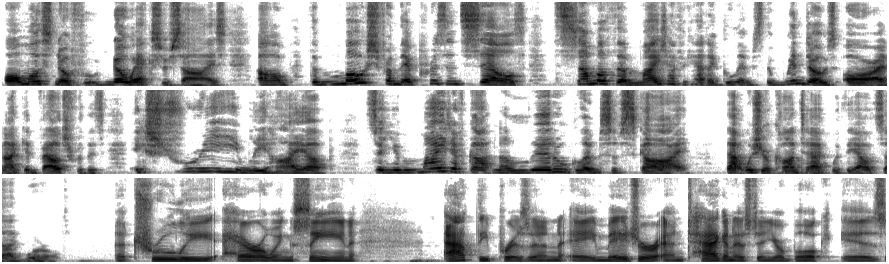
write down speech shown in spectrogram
almost no food, no exercise. Um, the most from their prison cells, some of them might have had a glimpse. The windows are, and I can vouch for this, extremely high up. So you might have gotten a little glimpse of sky. That was your contact with the outside world. A truly harrowing scene. At the prison, a major antagonist in your book is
